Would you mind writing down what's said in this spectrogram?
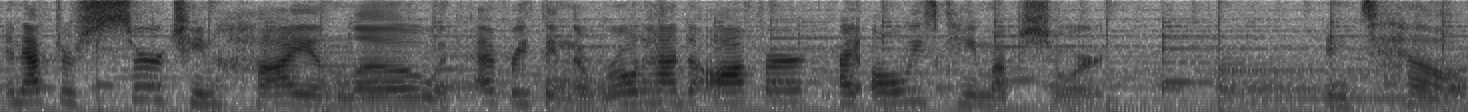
And after searching high and low with everything the world had to offer, I always came up short until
